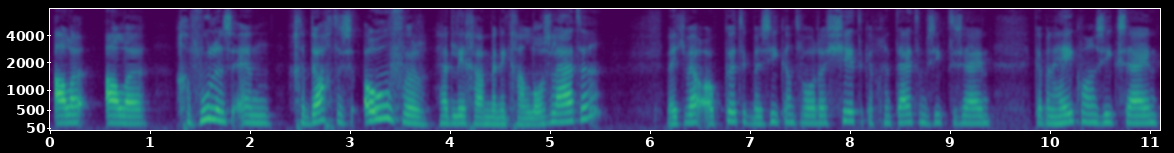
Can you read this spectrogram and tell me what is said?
alle, alle gevoelens en gedachten over het lichaam ben ik gaan loslaten. Weet je wel, oh kut, ik ben ziek aan het worden. Shit, ik heb geen tijd om ziek te zijn. Ik heb een hekel aan ziek zijn.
